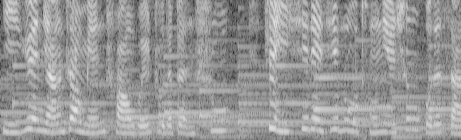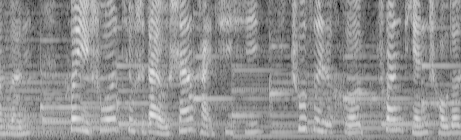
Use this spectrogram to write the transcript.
以《月娘照棉床》为主的本书，这一系列记录童年生活的散文，可以说就是带有山海气息，出自河川田畴的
